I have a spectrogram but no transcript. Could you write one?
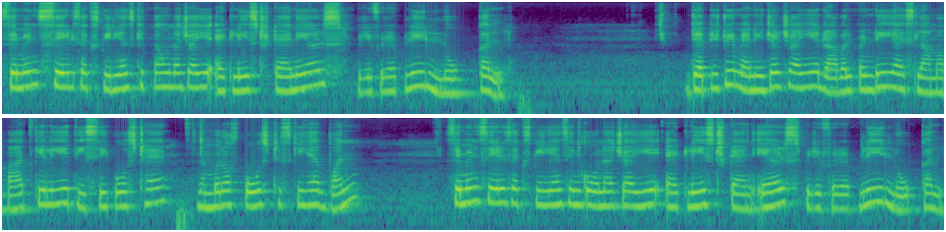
cement sales experience कितना होना चाहिए? At least ten years preferably local deputy manager चाहिए रावलपिंडी या इस्लामाबाद के लिए, तीसरी पोस्ट है। नंबर ऑफ़ पोस्ट इसकी है वन सीमेंट सेल्स एक्सपीरियंस इनको होना चाहिए at least ten years preferably local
